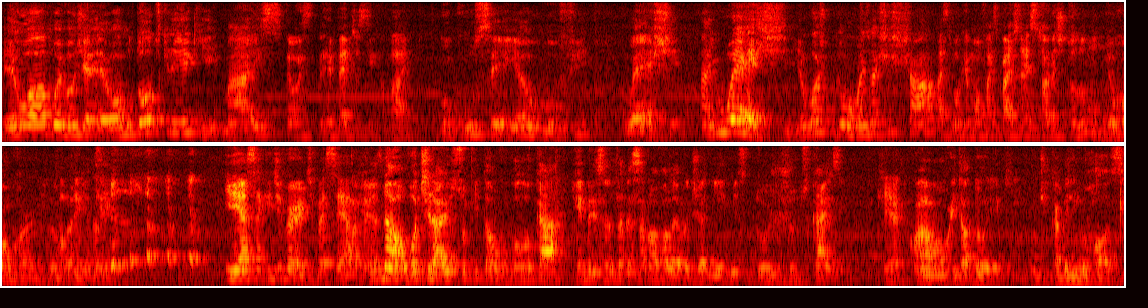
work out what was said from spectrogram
eu amo Evangelho, eu amo todos que tem aqui, mas Então repete cinco, vai. Goku, Seiya, o Luffy, o Ash, aí o Ash, eu gosto de Pokémon, mas o Ash é chato. Mas Pokémon faz parte da história de todo mundo. Eu concordo, não, Então pra tem mim que também. ter. E essa aqui de verde, vai ser ela mesma? Não, vou tirar o Yusuke então, vou colocar representando essa nova leva de animes do Jujutsu Kaisen. Que é qual? O Itadori aqui, o de cabelinho rosa,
